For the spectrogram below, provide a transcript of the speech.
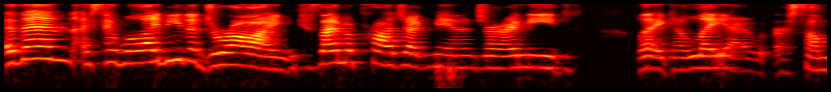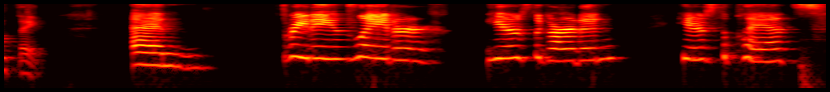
And then I said, well, I need a drawing because I'm a project manager. I need like a layout or something. And three days later, here's the garden, here's the plants.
